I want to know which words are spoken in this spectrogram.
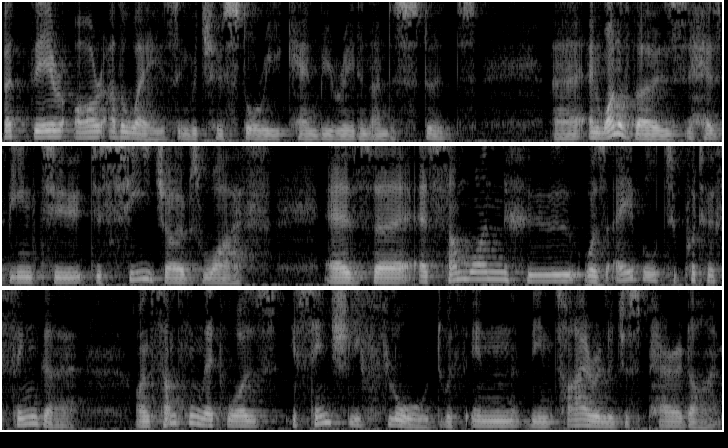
but there are other ways in which her story can be read and understood. Uh, and one of those has been to, to see Job's wife as, uh, as someone who was able to put her finger on something that was essentially flawed within the entire religious paradigm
